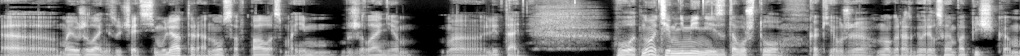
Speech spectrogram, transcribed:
э, мое желание изучать симулятор, оно совпало с моим желанием э, летать. Вот. Но, тем не менее, из-за того, что, как я уже много раз говорил своим подписчикам,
